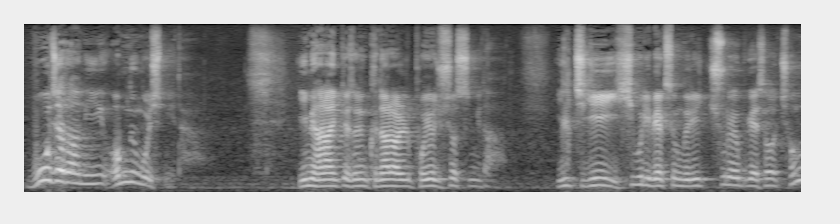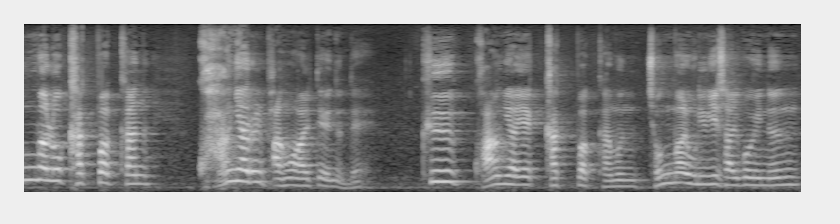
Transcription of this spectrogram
모자람이 없는 곳입니다. 이미 하나님께서는 그 나라를 보여주셨습니다. 일찍이 히브리 백성들이 출애굽에서 정말로 각박한 광야를 방어할 때였는데 그 광야의 각박함은 정말 우리들이 살고 있는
